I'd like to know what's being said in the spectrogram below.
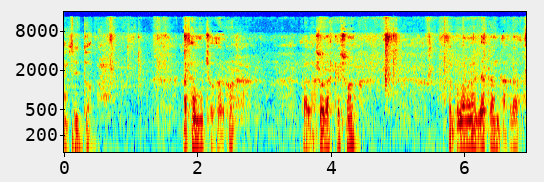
descansito. Hace mucho calor. Para las horas que son, hace por lo menos ya 30 grados.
